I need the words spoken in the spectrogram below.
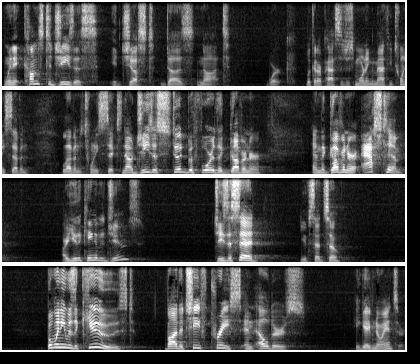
when it comes to Jesus, it just does not work. Look at our passage this morning in Matthew 27 11 to 26. Now, Jesus stood before the governor, and the governor asked him, Are you the king of the Jews? Jesus said, You've said so. But when he was accused by the chief priests and elders, he gave no answer.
